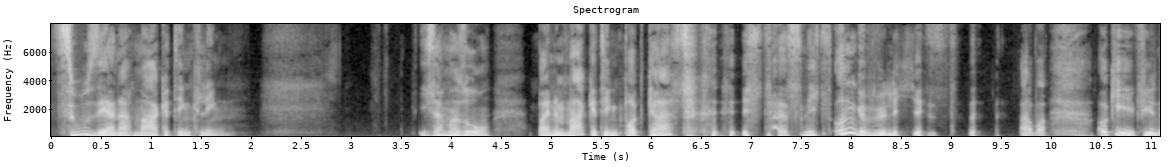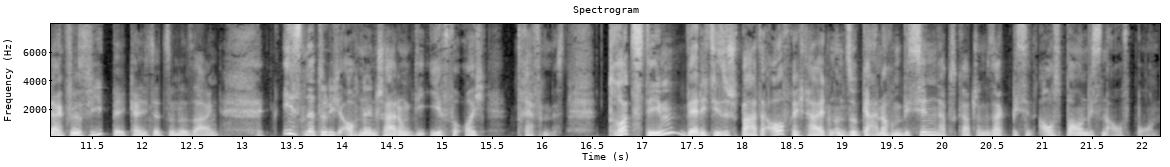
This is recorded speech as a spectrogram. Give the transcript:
zu sehr nach Marketing klingen. Ich sag mal so, bei einem Marketing-Podcast ist das nichts Ungewöhnliches. Aber okay, vielen Dank fürs Feedback, kann ich dazu nur sagen. Ist natürlich auch eine Entscheidung, die ihr für euch treffen müsst. Trotzdem werde ich diese Sparte aufrechthalten und sogar noch ein bisschen, hab's gerade schon gesagt, bisschen ausbauen, bisschen aufbauen.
